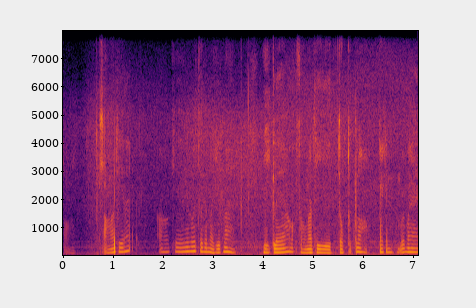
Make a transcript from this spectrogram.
สองสองนาทีแล้วโอเคงั้นก็เจอกันใหม่คลิปหน้าอีกแล้วสองนาทีจบทุกรอบไปกันบ๊ายบาย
